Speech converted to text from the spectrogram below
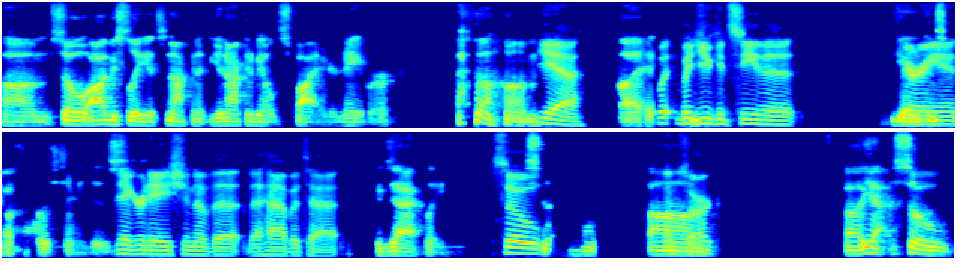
Um, so obviously, it's not going to you're not going to be able to spy your neighbor. um, yeah, but but but you can see the yeah, variant changes degradation of the the habitat exactly. So, so um, I'm sorry. Uh, yeah. So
